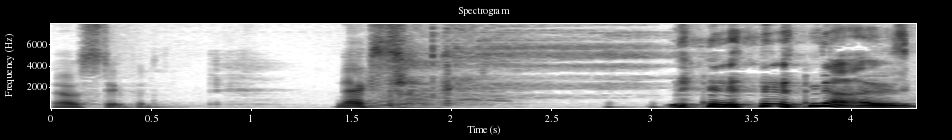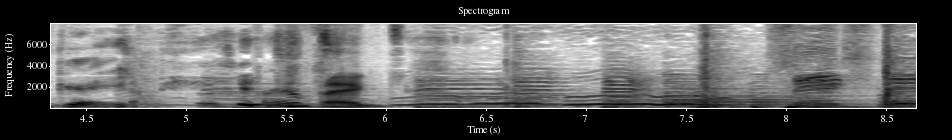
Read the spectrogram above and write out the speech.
That was stupid. Next. no, it was great. It was Perfect. 60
